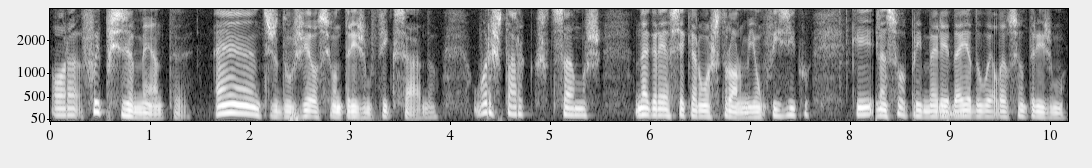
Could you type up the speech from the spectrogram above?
Ora, foi precisamente antes do geocentrismo fixado, o Aristarco de Samos, na Grécia, que era um astrónomo e um físico, que lançou a primeira ideia do heliocentrismo.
